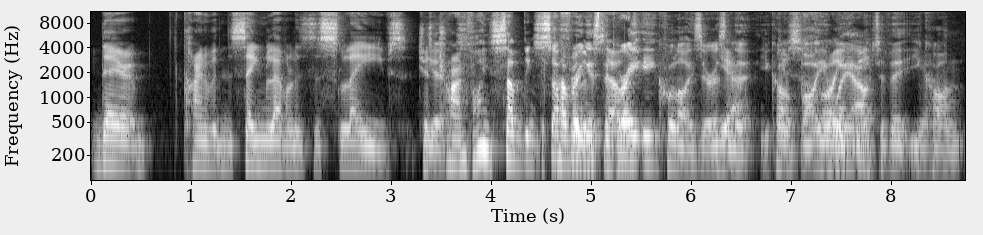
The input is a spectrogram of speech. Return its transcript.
they're kind of in the same level as the slaves, just Yes. trying to find something to cover Suffering is the great equalizer, isn't Yeah. it? You can't buy your way me. out of it. You Yeah. can't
